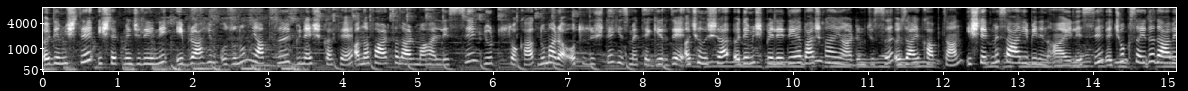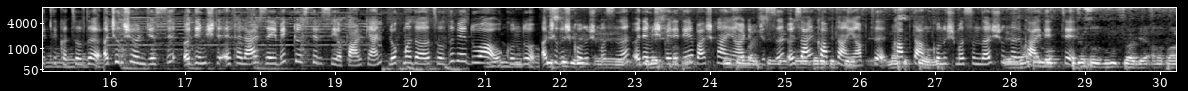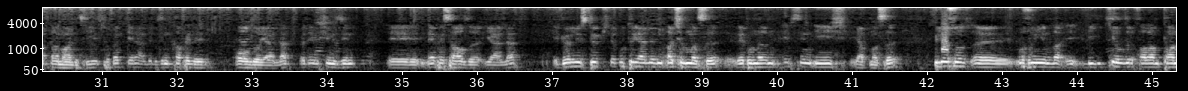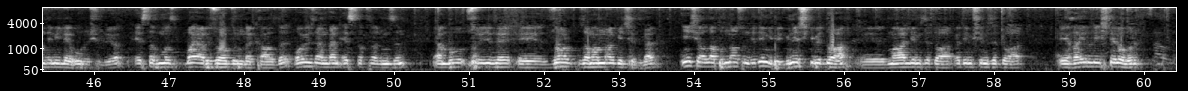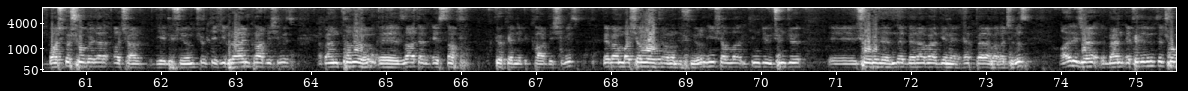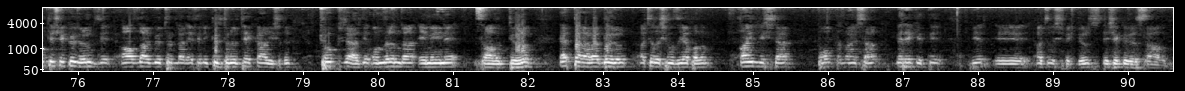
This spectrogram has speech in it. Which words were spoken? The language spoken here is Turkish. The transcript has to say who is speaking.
Speaker 1: Ödemiş'te işletmeciliğini İbrahim Uzun'un yaptığı Güneş Kafe, Anafartalar Mahallesi, Yurt Sokak, numara 33'te hizmete girdi. Açılışa Ödemiş Belediye Başkan Yardımcısı Özay Kaptan, işletme sahibinin ailesi ve çok sayıda davetli katıldı. Açılış öncesi Ödemişli Efeler Zeybek gösterisi yaparken lokma dağıtıldı ve dua okundu. Açılış konuşmasını Ödemiş Belediye Başkan Yardımcısı Özay Kaptan yaptı. Kaptan konuşmasında şunları
Speaker 2: E, bu
Speaker 1: kaydetti.
Speaker 2: Biliyorsunuz bu bölge Anaparta Mahallesi, sokak genelde bizim kafelerin olduğu yerler. Ödemişimizin e, nefes aldığı yerler. E, gönül istiyor ki işte bu tür yerlerin açılması ve bunların hepsinin iyi iş yapması. Biliyorsunuz e, uzun yıllar, e, bir iki yıldır falan pandemiyle uğraşılıyor. Esnafımız bayağı bir zor durumda kaldı. O yüzden ben esnaflarımızın yani bu süreci de e, zor zamanlar geçirdiler. İnşallah bundan sonra dediğim gibi güneş gibi doğar, e, mahallemize doğar, ödemişimize doğar. E, hayırlı işler olur. Başka şubeler açar diye düşünüyorum. Çünkü İbrahim kardeşimiz ben tanıyorum. E, zaten esnaf kökenli bir kardeşimiz ve ben başarılı olacağını düşünüyorum. İnşallah ikinci, üçüncü e, şubelerinde beraber gene hep beraber açarız. Ayrıca ben Efe'lerimize çok teşekkür ediyorum. Bizi aldılar götürdüler. Efe'nin kültürünü tekrar yaşadık. Çok güzeldi. Onların da emeğine sağlık diyorum. Hep beraber buyurun açılışımızı yapalım. Hayırlı işler, bol kazançlar, bereketli bir e, açılış bekliyoruz. Teşekkür ederiz. Sağ olun.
